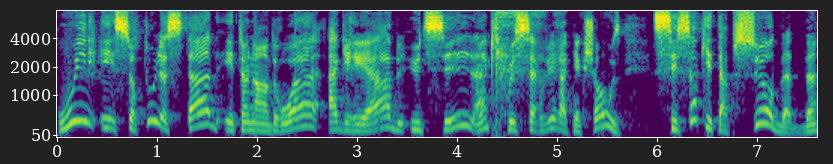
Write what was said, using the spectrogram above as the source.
Oui, et surtout le stade est un endroit agréable, utile, hein, qui peut servir à quelque chose. C'est ça qui est absurde là-dedans.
